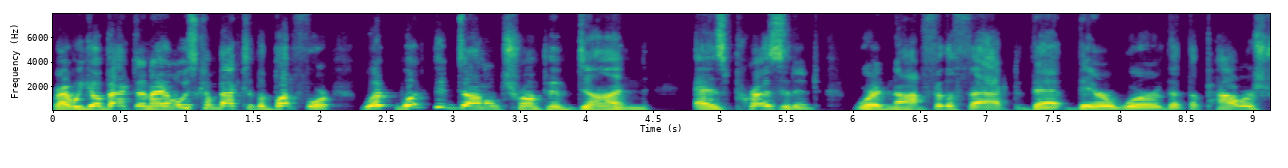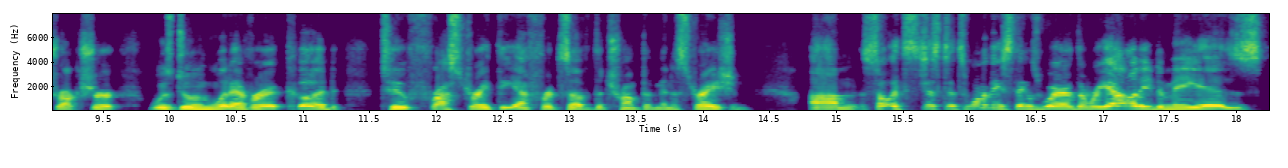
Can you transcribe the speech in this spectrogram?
right? We go back to, and I always come back to the but for what what could Donald Trump have done as president were it not for the fact that there were that the power structure was doing whatever it could to frustrate the efforts of the Trump administration. Um, so it's just it's one of these things where the reality to me is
